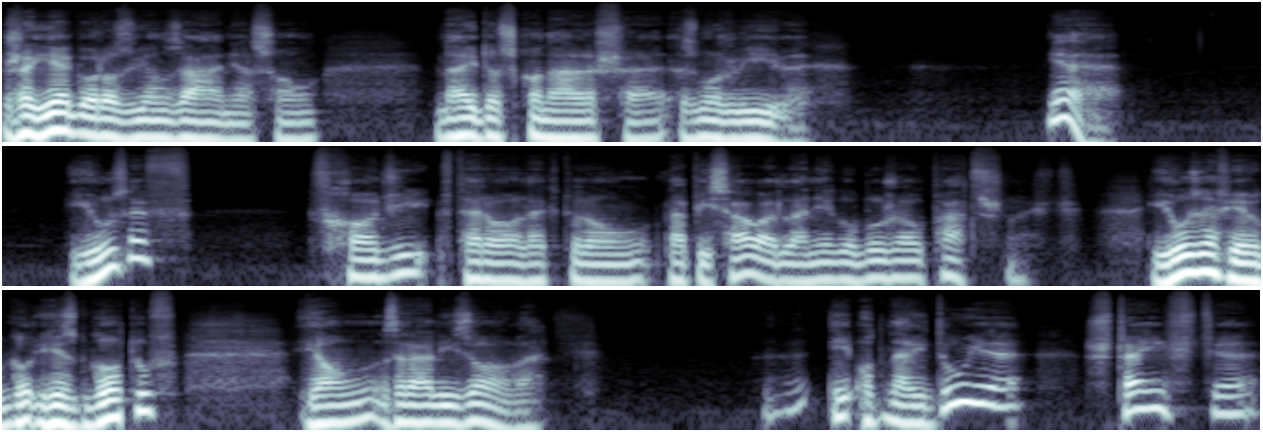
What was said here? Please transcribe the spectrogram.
że jego rozwiązania są najdoskonalsze z możliwych. Nie. Józef wchodzi w tę rolę, którą napisała dla niego Boża Opatrzność. Józef jest gotów ją zrealizować i odnajduje szczęście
